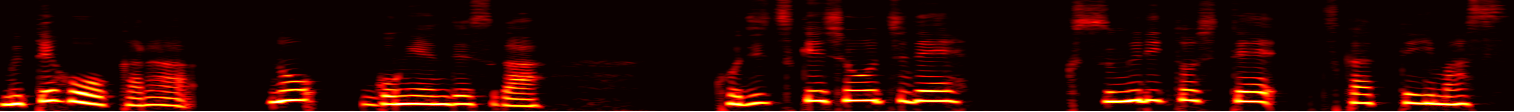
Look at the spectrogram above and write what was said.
無手法からの語源ですがこじつけ承知でくすぐりとして使っています。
